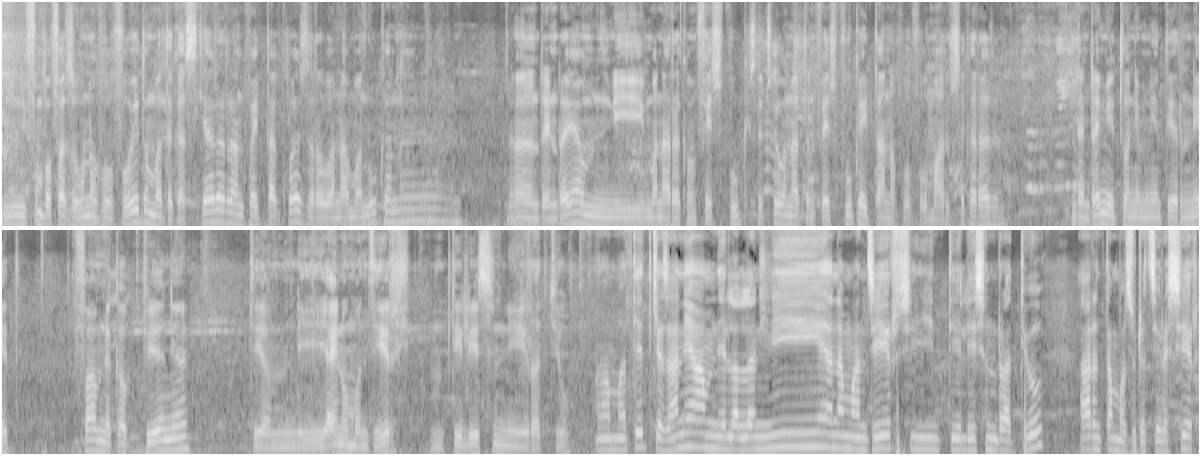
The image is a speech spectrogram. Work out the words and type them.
Ny fomba fazahoana vaovao eto Madagasikara raha ny fahitako azy raha ho anahy manokana indraindray amin'ny manaraka ny Facebook satria ao anatin'ny Facebook ahitana vaovao maro isan-karazany, indraindray mety ho any amin'ny internet fa amin'ny ankapobeny dia amin'ny haino aman-jery. amin'ny tele sy ny radio. Matetika zany amin'ny alalan'ny haino aman-jery sy ny tele sy ny radio ary ny tambazotran-tserasera.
